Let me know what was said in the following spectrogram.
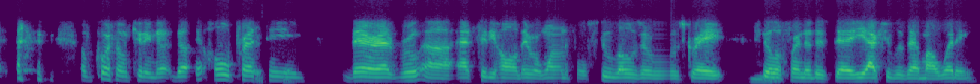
of course, I'm kidding. The, the whole press team there at uh, at City Hall, they were wonderful. Stu Loeser was great. Still mm-hmm. a friend of this day. He actually was at my wedding.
